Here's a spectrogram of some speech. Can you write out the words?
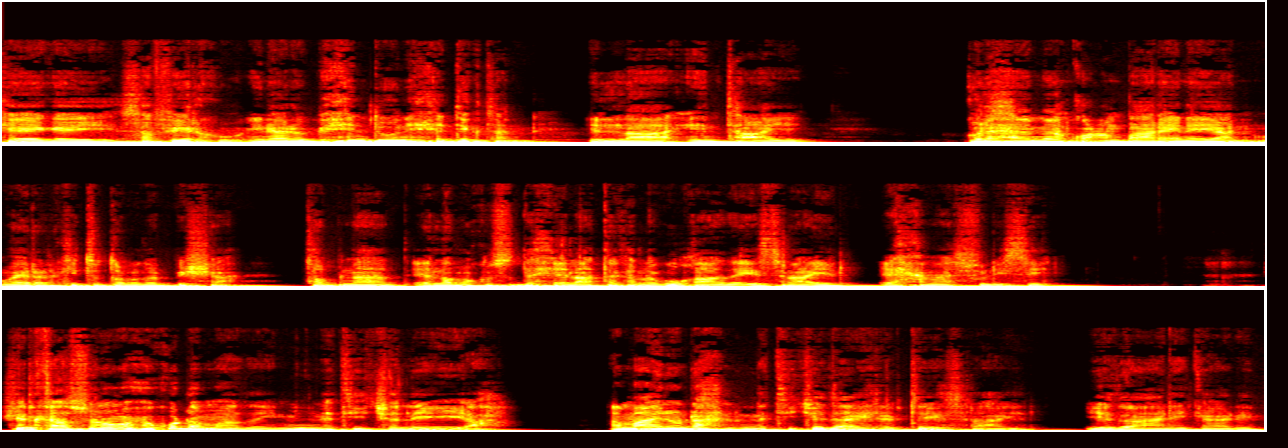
sheegay safiirku inaanu bixin doonin xidigtan ilaa inta ay golaha ammaanku cambaaraynayaan weerarkii toddobada bisha tobnaad ee lagu qaaday israa'iil ee xamaas fulisay. Shirkaasuna wuxuu ku dhammaaday mid natiijo le'i ah ama aynu dhahno natiijada ay rabtay israa'iil iyadoo aanay gaadhin.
